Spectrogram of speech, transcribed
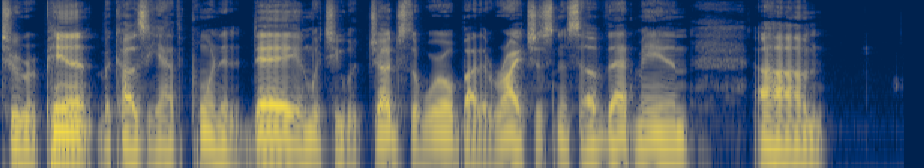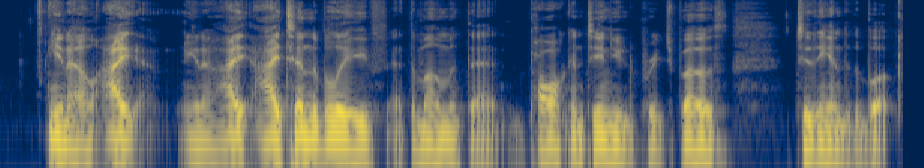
to repent because he hath appointed a day in which he will judge the world by the righteousness of that man. Um, you know, I, you know, I, I tend to believe at the moment that Paul continued to preach both to the end of the book.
